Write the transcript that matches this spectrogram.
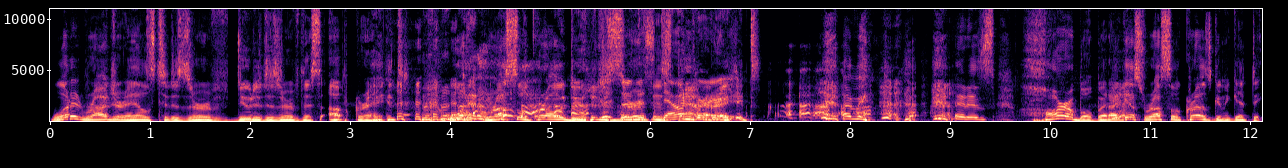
what did Roger Ailes to deserve do to deserve this upgrade? what did Russell Crowe do to deserve This this, downgrade. downgrade? I mean, it is horrible, but I guess Russell Crowe's going to get to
